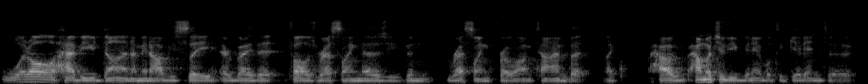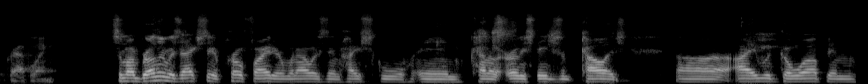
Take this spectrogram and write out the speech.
what all have you done? I mean, obviously everybody that follows wrestling knows you've been wrestling for a long time, but like how, how much have you been able to get into grappling? So my brother was actually a pro fighter when I was in high school and kind of early stages of college. Uh, I would go up and,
